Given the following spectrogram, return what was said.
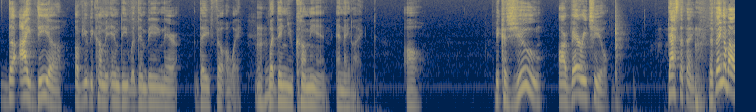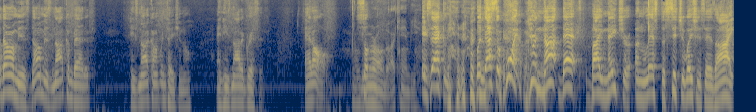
the idea of you becoming MD with them being there, they felt away. Mm-hmm. But then you come in and they like, oh. Because you are very chill. That's the thing. the thing about Dom is Dom is not combative, he's not confrontational, and he's not aggressive at all. Don't So- get me wrong though, I can be. Exactly. but that's the point. You're not that by nature unless the situation says, all right,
